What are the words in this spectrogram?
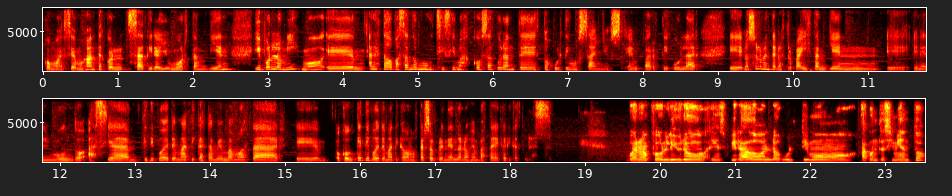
como decíamos antes, con sátira y humor también. Y por lo mismo, eh, han estado pasando muchísimas cosas durante estos últimos años en particular, eh, no solamente en nuestro país, también eh, en el mundo. ¿Hacia qué tipo de temáticas también vamos a estar, o con qué tipo de temáticas vamos a estar sorprendiéndonos en Basta de Caricaturas? Bueno, fue un libro inspirado en los últimos acontecimientos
